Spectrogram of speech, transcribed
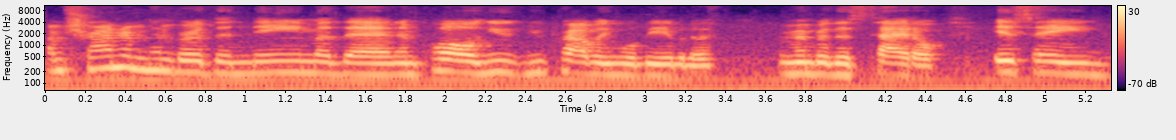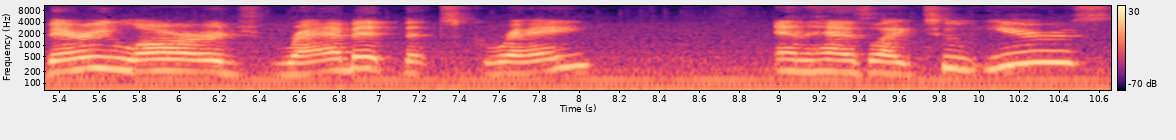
I'm trying to remember the name of that. And Paul, you you probably will be able to remember this title. It's a very large rabbit that's gray and has like two ears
